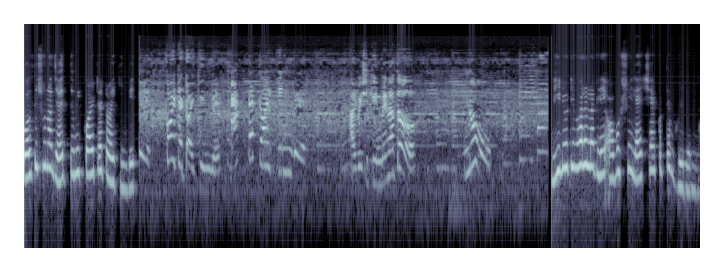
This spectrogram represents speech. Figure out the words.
বলতে শোনা যায় তুমি কয়টা টয় কিনবে? কয়টা টয় কিনবে? একটা টয় কিনবে। আর বেশি কিনবে না তো? নো ভিডিওটি ভালো লাগলে অবশ্যই লাইক শেয়ার করতে ভুলবেন না।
